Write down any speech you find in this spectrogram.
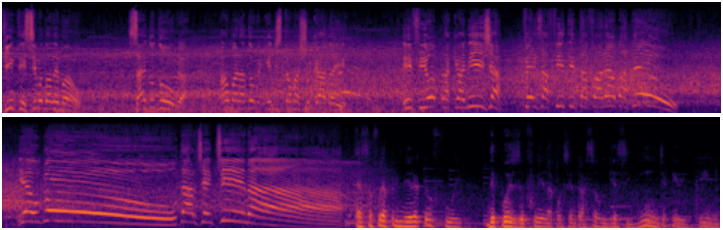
Finta em cima do alemão. Sai do Dunga. Olha o Maradona que ele está machucado aí. Enfiou para Canija. Fez a finta e Tafarel bateu. E é o gol da Argentina. Essa foi a primeira que eu fui. Depois eu fui na concentração no dia seguinte, aquele clima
